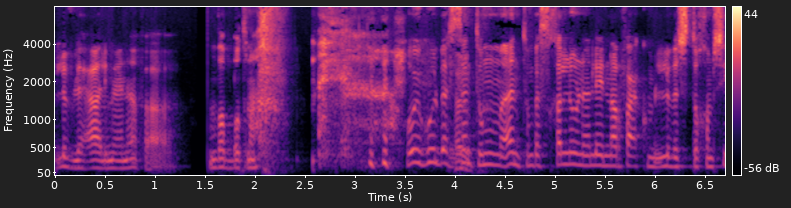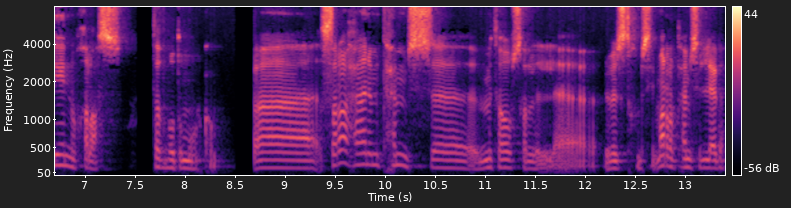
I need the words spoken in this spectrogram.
level ه عالي معنا ف مضبطنا هو يقول بس أنتم أنتم بس خلونا لين نرفعكم لل level 56 وخلاص تضبط أموركم. فصراحه أنا متحمس آه، متى أوصل لل level 56 مرة متحمس اللعبه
